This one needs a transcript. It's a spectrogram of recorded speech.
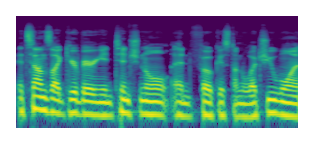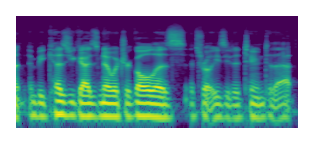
it sounds like you're very intentional and focused on what you want, and because you guys know what your goal is, it's real easy to tune to that.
